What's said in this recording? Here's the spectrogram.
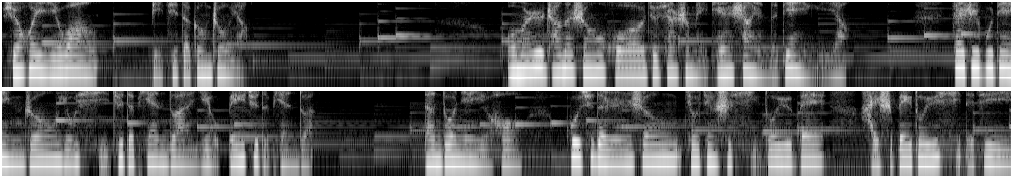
学会遗忘，比记得更重要。我们日常的生活就像是每天上演的电影一样，在这部电影中有喜剧的片段，也有悲剧的片段。但多年以后，过去的人生究竟是喜多于悲，还是悲多于喜的记忆？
